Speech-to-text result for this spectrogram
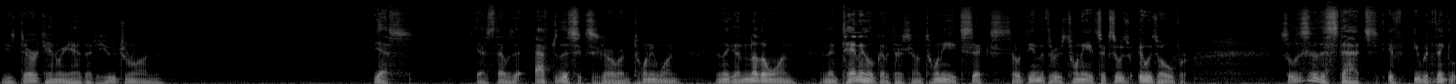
Because Derrick Henry had that huge run. Yes. Yes, that was it. After the 60 yard run, 21. Then they got another one, and then Tannehill got a touchdown, 28 6. So at the end of three, it was 28 6. It was, it was over. So listen to the stats. If you would think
